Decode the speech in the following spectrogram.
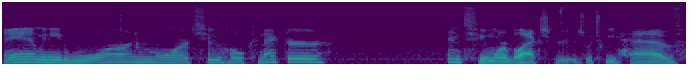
And we need one more two hole connector and two more black screws which we have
